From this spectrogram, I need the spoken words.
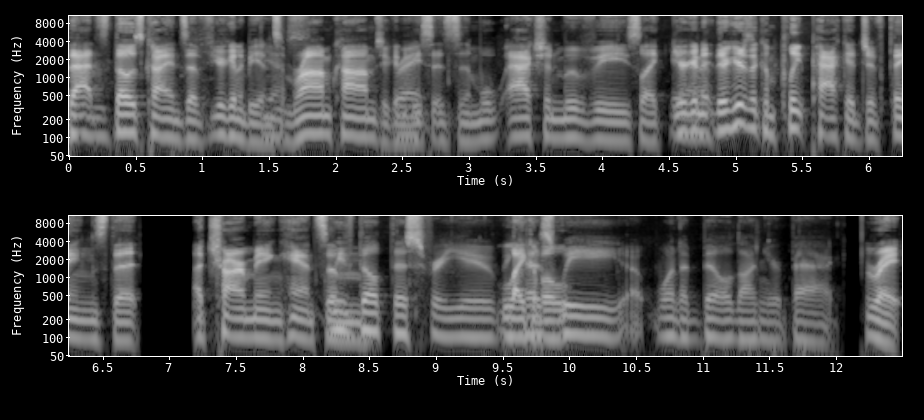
That's those kinds of. You're going to be in Yes. some rom coms. You're going Right. to be in some action movies. Like you're Yeah. gonna. There, here's a complete package of things that a charming, handsome, We've built this for you because likable- we want to build on your back. Right.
